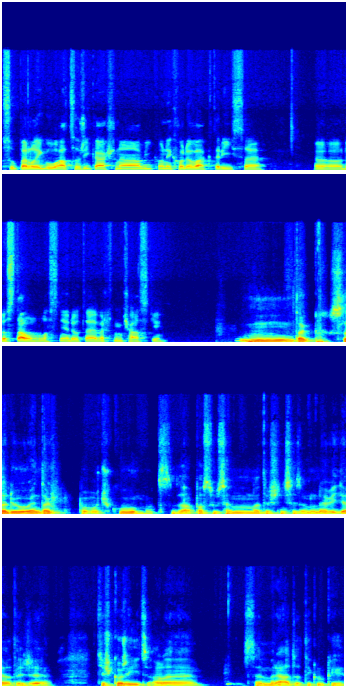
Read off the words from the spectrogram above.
Superligu a co říkáš na výkony Chodova, který se eh, dostal vlastně do té vrchní části. Hmm, tak sleduju jen tak po očku. Moc zápasů jsem letošní sezonu neviděl, takže těžko říct, ale jsem rád za ty kluky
